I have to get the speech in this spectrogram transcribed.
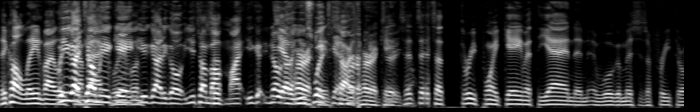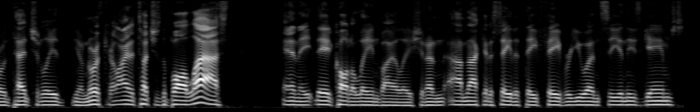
They call it lane violation. Well, you got to tell me a game. You got to go. You talking So- about my? You got no, yeah, no. You switch game. Sorry, Hurricanes. Hurricanes. It's it's a three point game at the end, and and Wooga misses a free throw intentionally. You know, North Carolina touches the ball last, and they they had called a lane violation. And I'm not going to say that they favor UNC in these games,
